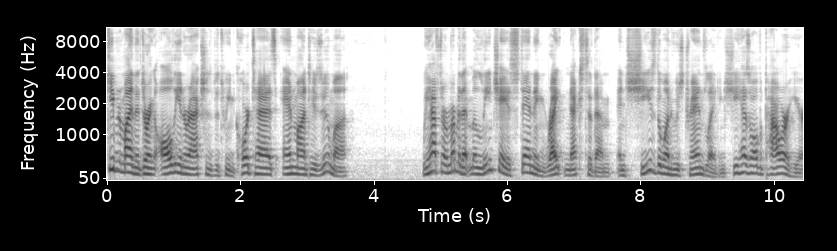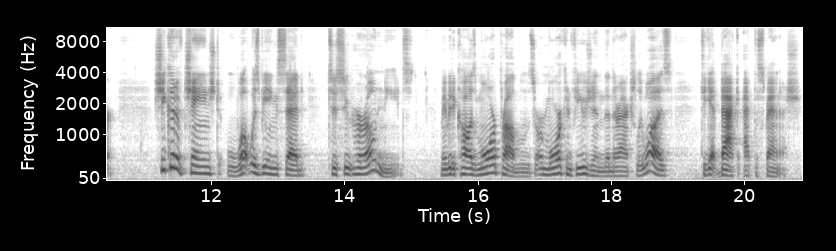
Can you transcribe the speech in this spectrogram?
Keep in mind that during all the interactions between Cortez and Montezuma, we have to remember that Malinche is standing right next to them, and she's the one who's translating. She has all the power here. She could have changed what was being said to suit her own needs, maybe to cause more problems or more confusion than there actually was to get back at the Spanish.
